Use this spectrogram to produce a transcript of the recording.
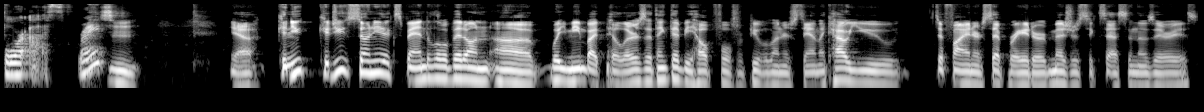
for us, right? Mm. Yeah. Can you could you Sonia expand a little bit on uh, what you mean by pillars? I think that'd be helpful for people to understand, like how you define or separate or measure success in those areas.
